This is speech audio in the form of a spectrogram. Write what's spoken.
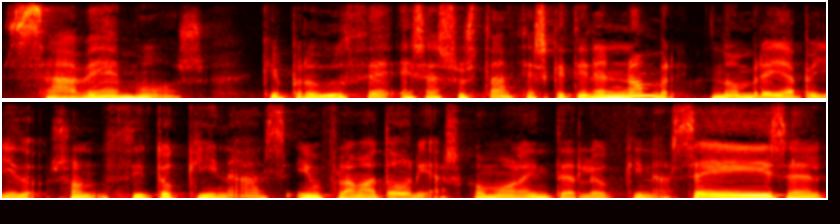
sabemos que produce esas sustancias que tienen nombre, nombre y apellido. Son citoquinas inflamatorias, como la interleuquina 6, el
